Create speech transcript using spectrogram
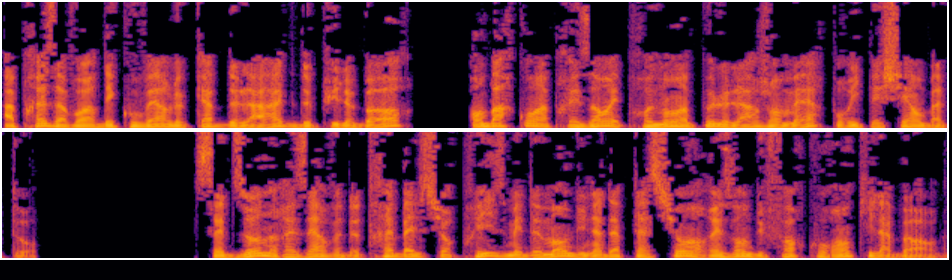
Après avoir découvert le cap de la Hague depuis le bord, embarquons à présent et prenons un peu le large en mer pour y pêcher en bateau. Cette zone réserve de très belles surprises mais demande une adaptation en raison du fort courant qui l'aborde.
